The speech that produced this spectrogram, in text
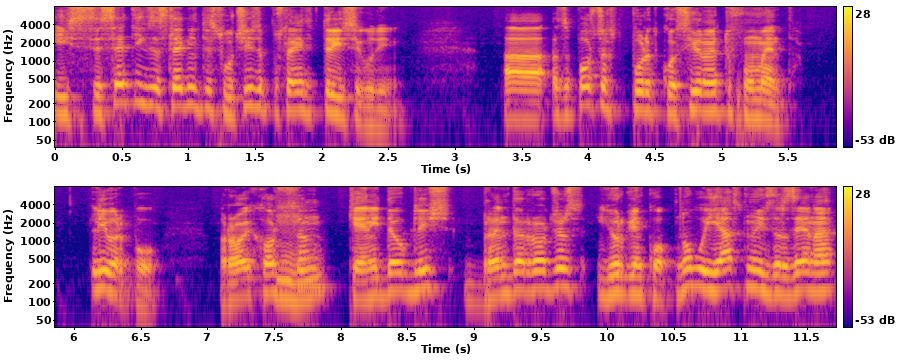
И се сетих за следните случаи за последните 30 години. А, започнах поред класирането в момента. Ливърпул. Рой Ходжсън, mm-hmm. Кени Делглиш, Брендър Роджерс, Юрген Клоп. Много ясно изразена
